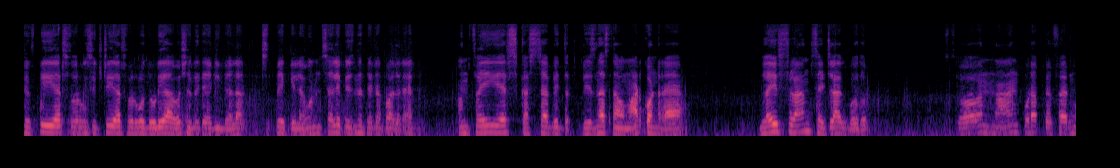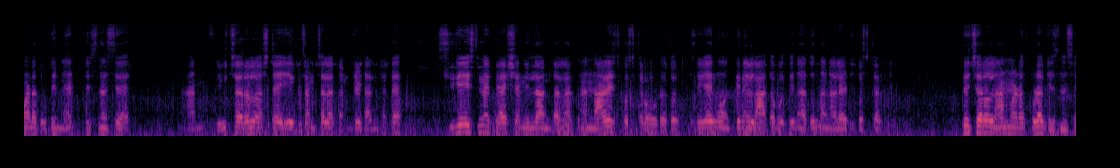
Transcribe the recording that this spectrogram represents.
ಫಿಫ್ಟಿ ಇಯರ್ಸ್ ವರ್ಗು ಸಿಕ್ಸ್ಟಿ ಇಯರ್ಸ್ ವರ್ಗು ದುಡಿಯೋ ಅವಶ್ಯಕತೆ ಏನಿದೆಯಲ್ಲ ಬೇಕಿಲ್ಲ ಒಂದ್ಸಲಿ ಬಿಸ್ನೆಸ್ ಸೆಟಪ್ ಆದ್ರೆ, ಒಂದ್ ಫೈವ್ ಇಯರ್ಸ್ ಕಷ್ಟ ಬಿದ್ದು ಬಿಸ್ನೆಸ್ ನಾವು ಮಾಡ್ಕೊಂಡ್ರೆ ಲೈಫ್ ಲಾಂಗ್ ಸೆಟ್ಲ್ ಆಗ್ಬೋದು. ಸೊ ನಾನು ಕೂಡ ಪ್ರಿಫರ್ ಮಾಡೋದಿದ್ದೀನಿ ಬಿಸ್ನೆಸ್ಸೇ ನಾನು ಫ್ಯೂಚರಲ್ಲೂ ಅಷ್ಟೇ, ಈ ಎಕ್ಸಾಮ್ಸ್ ಎಲ್ಲ ಕಂಪ್ಲೀಟ್ ಆದ್ಮೇಲೆ C A is my passion ಇಲ್ಲ ಅಂತಲ್ಲ. ನಾನು ನಾಲೆಡ್ಜ್ಗೋಸ್ಕರ ಓದೋದು. ಸಿ ಎ ಓದ್ತೀನಿ ಲಾ ತಗೋತೀನಿ, ಅದು ನನ್ನ ನಾಲೆಡ್ಜ್ಗೋಸ್ಕರ ಫ್ಯೂಚರಲ್ಲಿ ನಾನು ಮಾಡೋದು ಕೂಡ ಬಿಸ್ನೆಸ್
